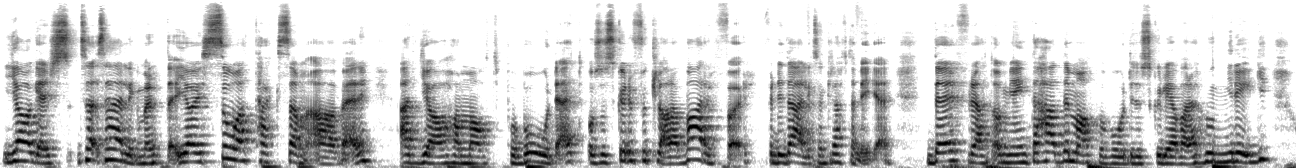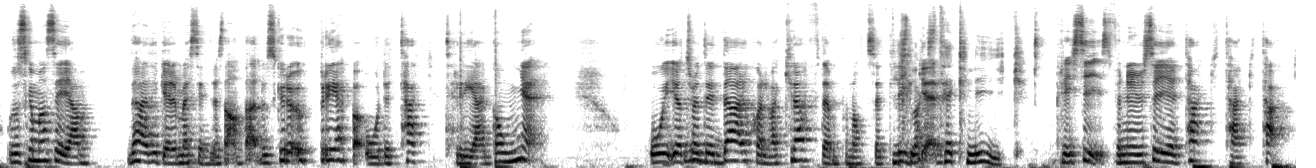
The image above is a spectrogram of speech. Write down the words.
Jag är, så så här lägger man upp det. Jag är så tacksam över att jag har mat på bordet. Och så ska du förklara varför. För det är där liksom kraften ligger. Därför att om jag inte hade mat på bordet då skulle jag vara hungrig. Och så ska man säga, det här tycker jag är det mest intressanta. Då ska du upprepa ordet tack tre gånger. Och jag tror att det är där själva kraften på något sätt En ligger. slags teknik. Precis, för när du säger tack, tack, tack,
